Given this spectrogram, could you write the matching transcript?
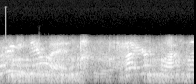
What are you doing? Is that your flashlight?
